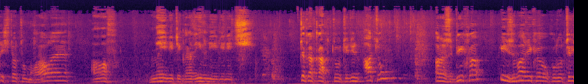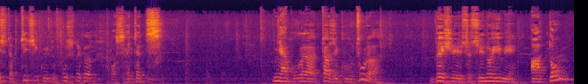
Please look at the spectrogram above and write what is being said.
защото морала е в нейните градивни единици. Така както от един атом разбиха и извадиха около 300 птици, които пуснаха в светът. Някога тази култура беше с едно име Атом,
